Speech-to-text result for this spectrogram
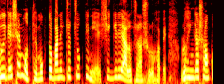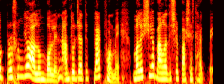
দুই দেশের মধ্যে মুক্ত বাণিজ্য চুক্তি নিয়ে শিগগিরই আলোচনা শুরু হবে। রোহিঙ্গা সংকট প্রসঙ্গেও আলম বলেন আন্তর্জাতিক প্ল্যাটফর্মে মালয়েশিয়া বাংলাদেশের পাশে থাকবে।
